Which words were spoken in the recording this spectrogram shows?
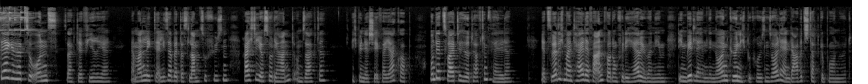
Der gehört zu uns, sagte er Firiel. Der Mann legte Elisabeth das Lamm zu Füßen, reichte Josua die Hand und sagte Ich bin der Schäfer Jakob und der zweite Hirte auf dem Felde. Jetzt werde ich meinen Teil der Verantwortung für die Herde übernehmen, die in Bethlehem den neuen König begrüßen soll, der in Davids Stadt geboren wird.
